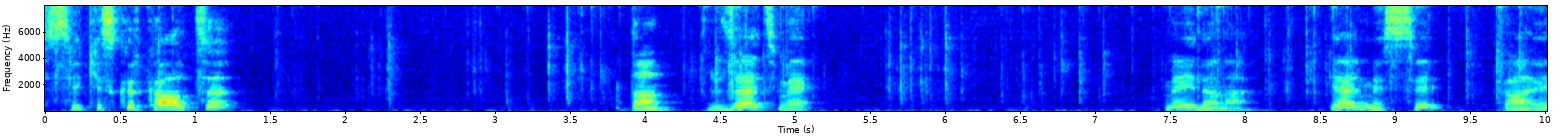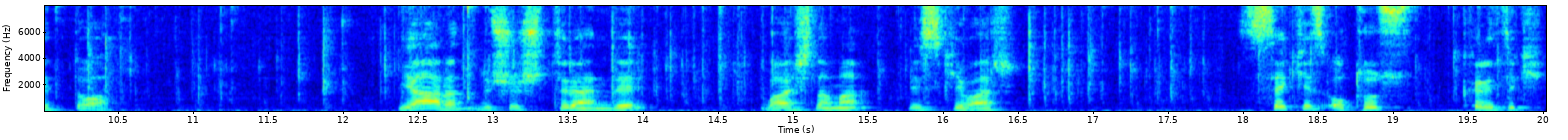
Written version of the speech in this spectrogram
8.46'dan düzeltme meydana gelmesi gayet doğal. Yarın düşüş trendi başlama riski var. 8.30 kritik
